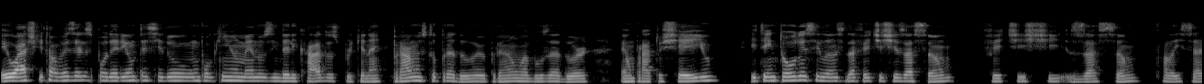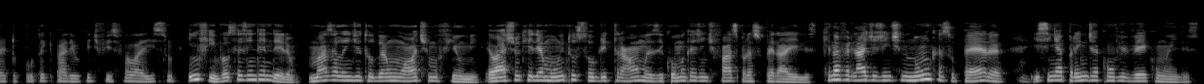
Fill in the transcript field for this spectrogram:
Eu acho que talvez eles poderiam ter sido um pouquinho menos indelicados, porque, né, pra um estuprador, pra um abusador, é um prato cheio. E tem todo esse lance da fetichização fetichização. Falei certo, puta que pariu, que difícil falar isso. Enfim, vocês entenderam. Mas além de tudo é um ótimo filme. Eu acho que ele é muito sobre traumas e como que a gente faz para superar eles. Que na verdade a gente nunca supera e sim aprende a conviver com eles.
